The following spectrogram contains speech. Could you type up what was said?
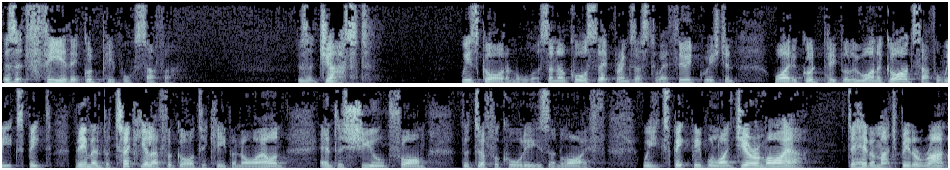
Is it fair that good people suffer? Is it just? Where's God in all this? And of course, that brings us to our third question why do good people who honour God suffer? We expect them in particular for God to keep an eye on and to shield from the difficulties in life. We expect people like Jeremiah to have a much better run.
